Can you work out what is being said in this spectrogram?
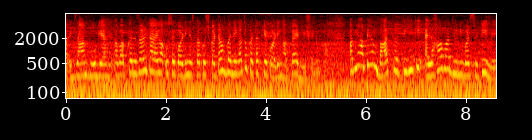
एग्ज़ाम हो गया है। अब आपका रिज़ल्ट आएगा, उस अकॉर्डिंग इसका कुछ कट ऑफ़ बनेगा तो कट ऑफ़ के अकॉर्डिंग आपका एडमिशन होगा। अब यहाँ पे हम बात करते हैं कि इलाहाबाद यूनिवर्सिटी में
